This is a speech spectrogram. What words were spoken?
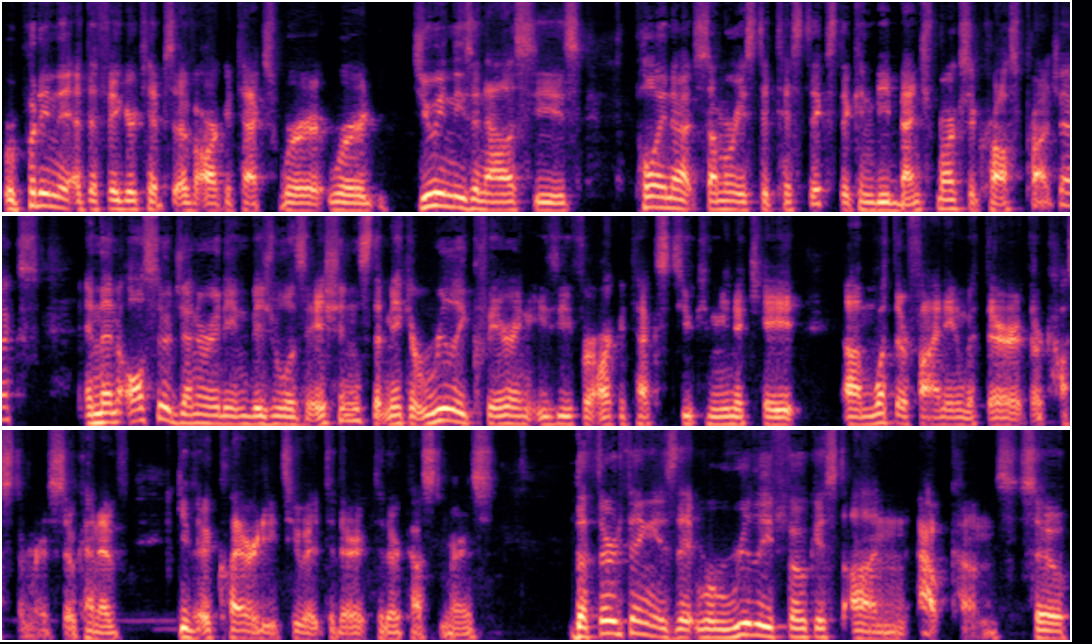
we're putting it at the fingertips of architects. We're we're doing these analyses pulling out summary statistics that can be benchmarks across projects, and then also generating visualizations that make it really clear and easy for architects to communicate um, what they're finding with their, their customers. So kind of give a clarity to it to their to their customers. The third thing is that we're really focused on outcomes. So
